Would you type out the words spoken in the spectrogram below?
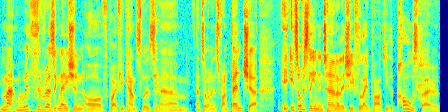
Matt, with the resignation of quite a few councillors um, and so on in this front bencher, it's obviously an internal issue for the Labour Party. The polls, though,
